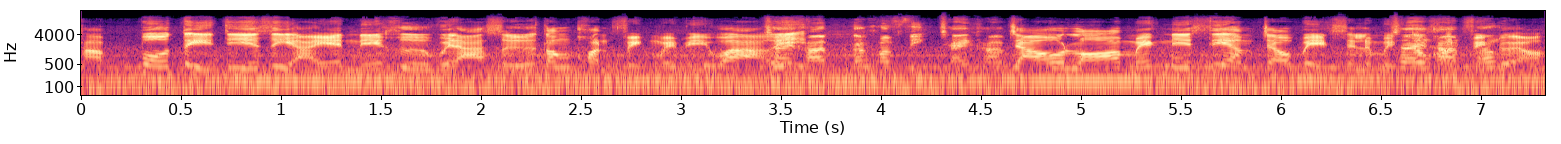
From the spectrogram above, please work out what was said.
ครับปกติ GT4 RS นี้คือเวลาซื้อต้องคอนฟิกไหมพี่ว่าใช่เอ้ยครับต้องคอนฟิกใช่ครับจะเอาล้อแมกนีเซียมจะเอาเบรกเซรามิกใช่ต้องคครับอนฟิกด้วยเหรอ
